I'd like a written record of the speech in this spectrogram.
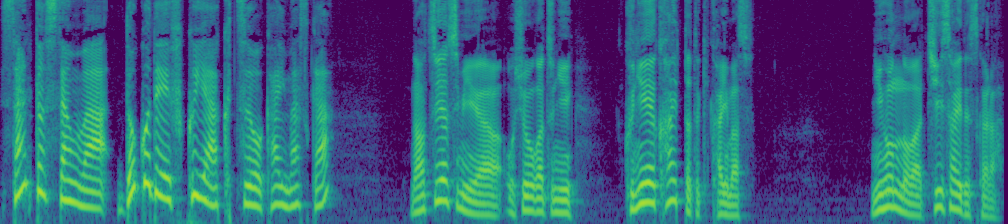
サントスさんはどこで服や靴を買いますか？夏休みやお正月に国へ帰ったとき買います。日本のは小さいですから。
